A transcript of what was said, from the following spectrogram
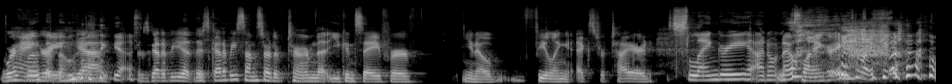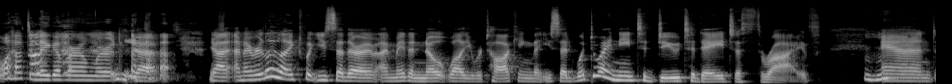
We're hangry. yeah. yes. There's got to be a, there's got to be some sort of term that you can say for you know feeling extra tired. Slangry. I don't know. Slangry. like, we'll have to make up our own word. yeah. Yeah. And I really liked what you said there. I, I, made a note while you were talking that you said, "What do I need to do today to thrive?" Mm-hmm. And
